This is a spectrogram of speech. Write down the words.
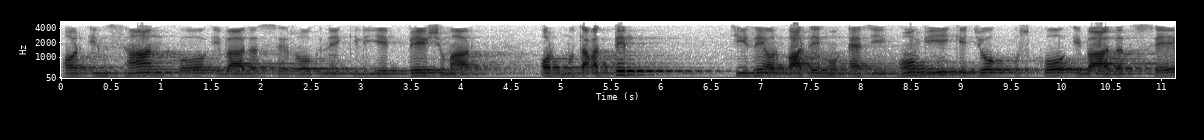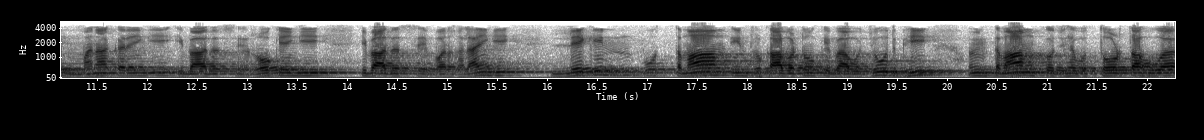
اور انسان کو عبادت سے روکنے کے لیے بے شمار اور متعدد چیزیں اور باتیں ہوں، ایسی ہوں گی کہ جو اس کو عبادت سے منع کریں گی، عبادت سے روکیں گی، عبادت سے ورغلائیں گی۔ لیکن وہ تمام ان رکاوٹوں کے باوجود بھی ان تمام کو جو ہے وہ توڑتا ہوا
